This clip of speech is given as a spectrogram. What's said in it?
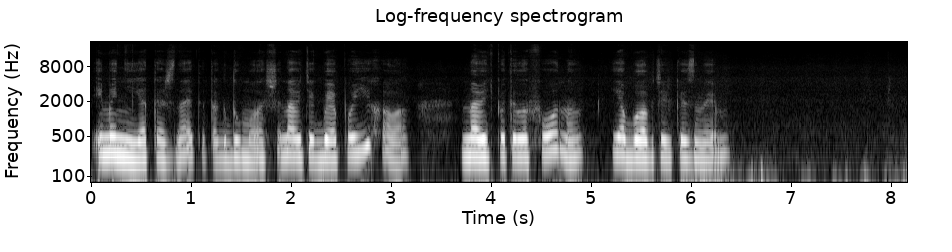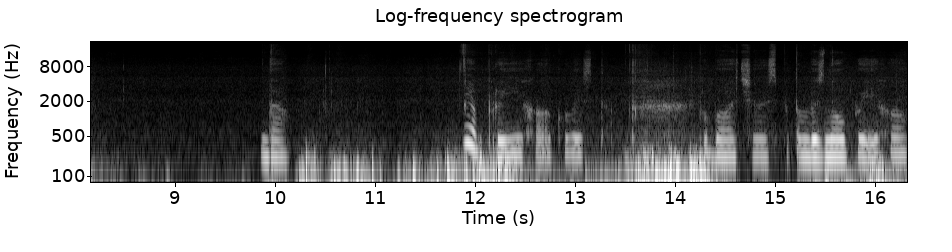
І мені, я теж, знаєте, так думала, що навіть якби я поїхала, навіть по телефону, я була б тільки з ним. Да. Я приїхала колись там, побачилась, потім би знову поїхала.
